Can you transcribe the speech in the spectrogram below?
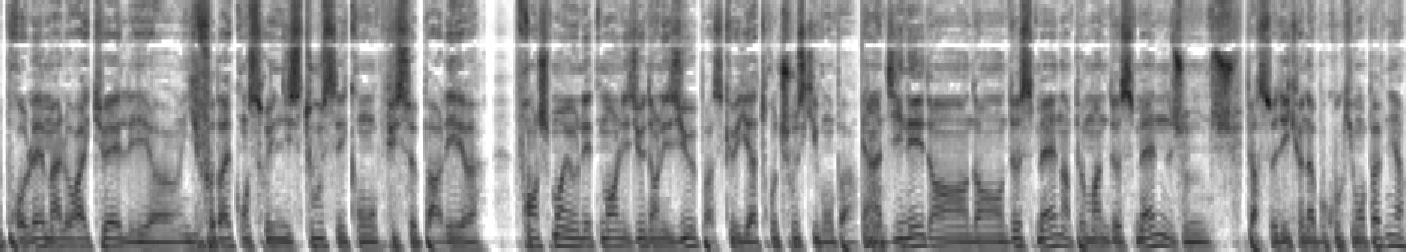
problèmes à l'heure actuelle et euh, il faudrait qu'on se réunisse tous et qu'on puisse se parler euh, franchement et honnêtement les yeux dans les yeux parce qu'il y a trop de choses qui vont pas. Un dîner dans, dans deux semaines, un peu moins de deux semaines. Je, je suis persuadé qu'il y en a beaucoup qui vont pas venir.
